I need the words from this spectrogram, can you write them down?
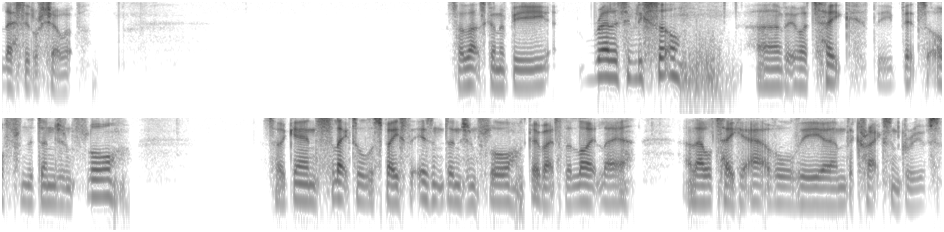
less it'll show up. So that's going to be relatively subtle. Uh, but if I take the bits off from the dungeon floor, so again, select all the space that isn't dungeon floor, go back to the light layer, and that'll take it out of all the um, the cracks and grooves.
